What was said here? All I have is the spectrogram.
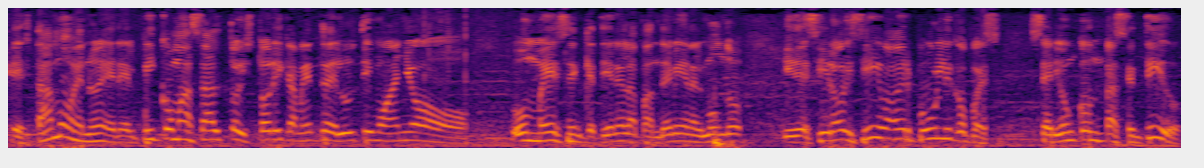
Estamos en, el pico más alto históricamente del último año, un mes en que tiene la pandemia en el mundo, y decir hoy sí va a haber público, pues sería un contrasentido.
